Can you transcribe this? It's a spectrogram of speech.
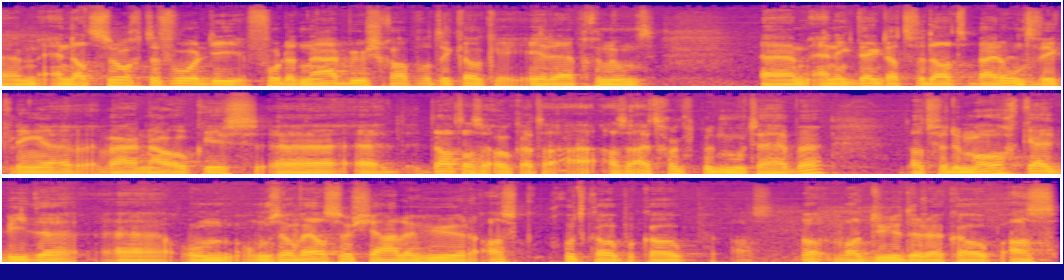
Um, en dat zorgt ervoor die, voor dat nabuurschap wat ik ook eerder heb genoemd. Um, en ik denk dat we dat bij de ontwikkelingen, waar het nou ook is, uh, uh, dat als, ook als uitgangspunt moeten hebben. Dat we de mogelijkheid bieden uh, om, om zowel sociale huur als goedkope koop, als wat duurdere koop, als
